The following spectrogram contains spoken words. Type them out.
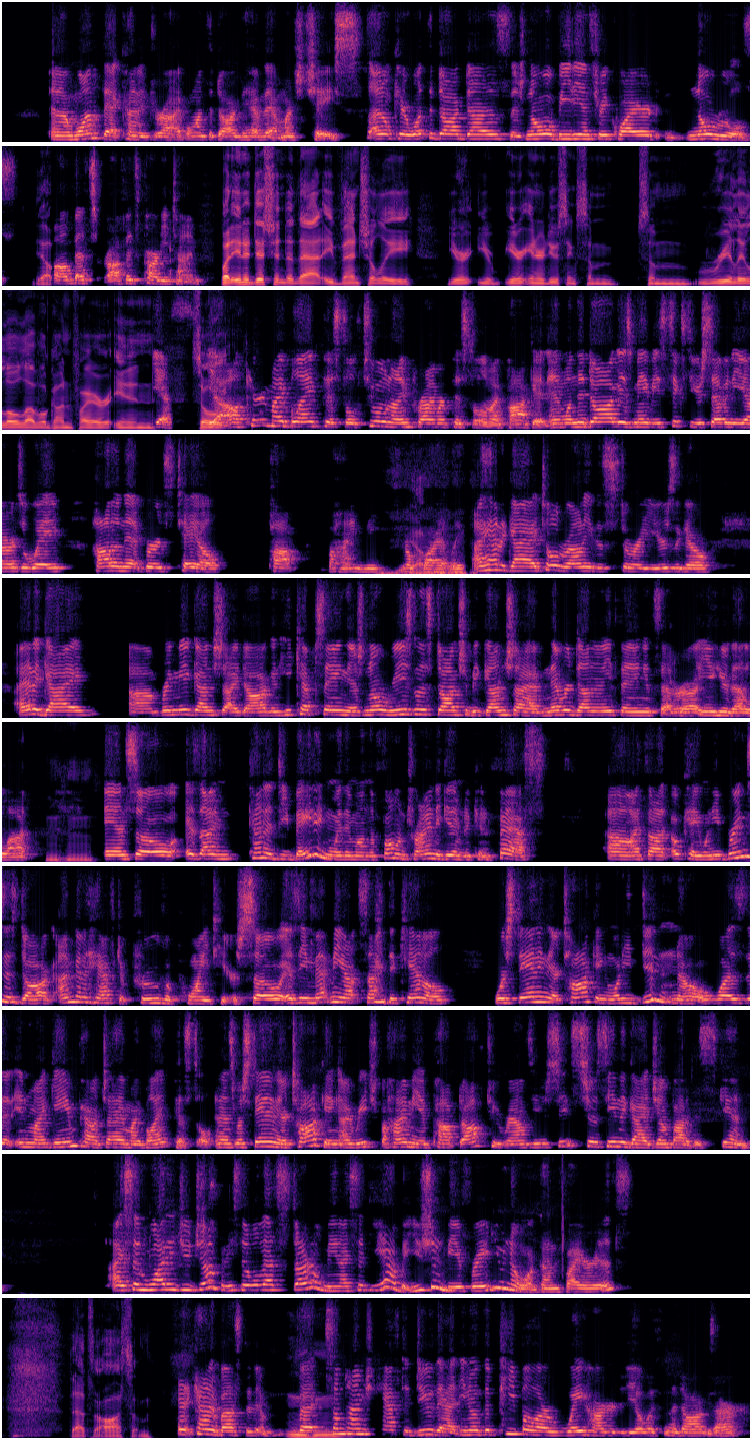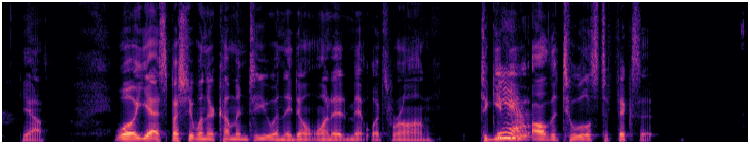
And I want that kind of drive. I want the dog to have that much chase. I don't care what the dog does. There's no obedience required, no rules. yep All bets are off. It's party time. but in addition to that eventually you're you're you're introducing some some really low level gunfire in Yes. So- yeah, I'll carry my blank pistol, 209 primer pistol in my pocket. And when the dog is maybe 60 or 70 yards away, hot on that bird's tail, pop behind me real Yep. quietly. I had a guy, I told Ronnie this story years ago. I had a guy um, bring me a gun shy dog, and he kept saying, There's no reason this dog should be gun shy. I've never done anything, etc. You hear that a lot. hmm And so, as I'm kind of debating with him on the phone, trying to get him to confess, uh, I thought, okay, when he brings his dog, I'm going to have to prove a point here. So, as he met me outside the kennel, we're standing there talking. What he didn't know was that in my game pouch, I had my blank pistol. And as we're standing there talking, I reached behind me and popped off two rounds. You should should have seen the guy jump out of his skin. I said, Why did you jump? And he said, Well, that startled me. And I said, Yeah, but you shouldn't be afraid. You know what gunfire is. that's awesome And it kind of busted him. But Mhm. sometimes you have to do that. You know, the people are way harder to deal with than the dogs are. Yeah. Well, yeah, especially when they're coming to you and they don't want to admit what's wrong to give Yeah. you all the tools to fix it.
